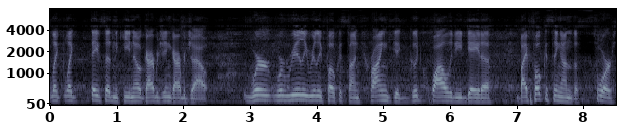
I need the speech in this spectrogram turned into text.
like, like Dave said in the keynote, garbage in, garbage out. We're, we're really, really focused on trying to get good quality data by focusing on the source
